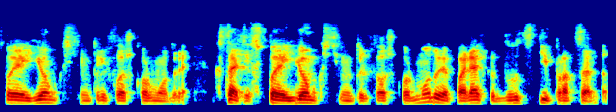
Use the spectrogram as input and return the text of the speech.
SPA емкость внутри флеш-кор модуля. Кстати, SPA емкости внутри флеш-кор модуля порядка 20%. Э,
